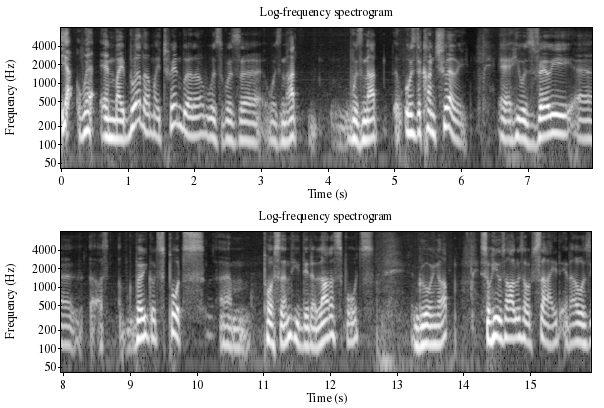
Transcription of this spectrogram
Yeah, well, and my brother, my twin brother, was was uh, was not was not was the contrary. Uh, he was very uh, a very good sports um, person. He did a lot of sports growing up, so he was always outside and I was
